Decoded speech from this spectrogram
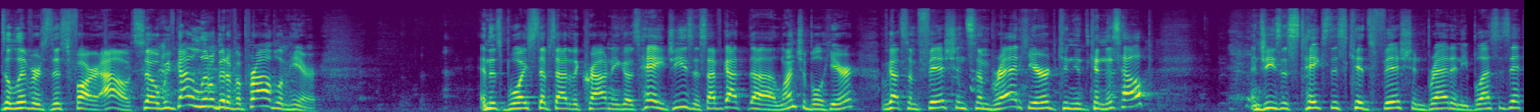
delivers this far out. So we've got a little bit of a problem here. And this boy steps out of the crowd and he goes, Hey, Jesus, I've got the Lunchable here. I've got some fish and some bread here. Can, can this help? And Jesus takes this kid's fish and bread and he blesses it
